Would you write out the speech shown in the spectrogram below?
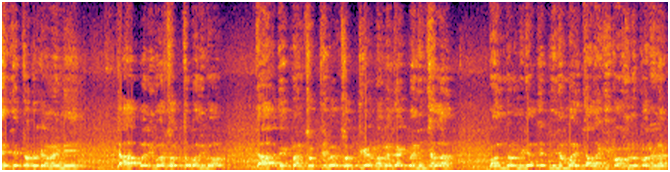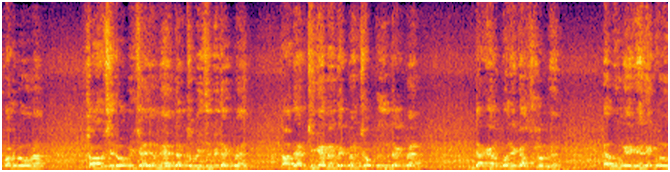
এই যে চট্টগ্রামের মেয়ে, যাহা বলিব সত্য বলিব, যাহা দেখবেন সত্যি সত্যিকার ভাবে দেখবেন ইনশাল্লাহ। বন্দর মিডিয়াতে দুই নম্বরে চালাকি কখনো করে না করবেও না। সরাসরি অফিসে মেয়েদের ছবি ছবি দেখবেন, তাদের ঠিকানা দেখবেন, সব কিছু দেখবেন, দেখার পরে কাজ করবেন। এবং এখানে কোনো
